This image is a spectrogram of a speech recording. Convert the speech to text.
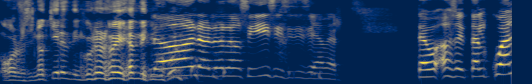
O, si no quieres ninguno, no digas ninguno. No, no, no, no, sí, sí, sí, sí, a ver. o sea, tal cual,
